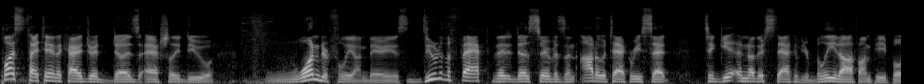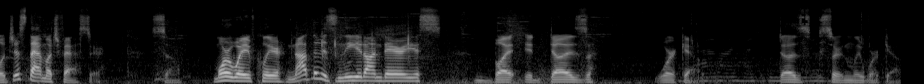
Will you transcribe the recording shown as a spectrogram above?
Plus, Titanic Hydra does actually do wonderfully on Darius due to the fact that it does serve as an auto attack reset to get another stack of your bleed off on people just that much faster. So, more wave clear. Not that it's needed on Darius, but it does work out. Does certainly work out.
